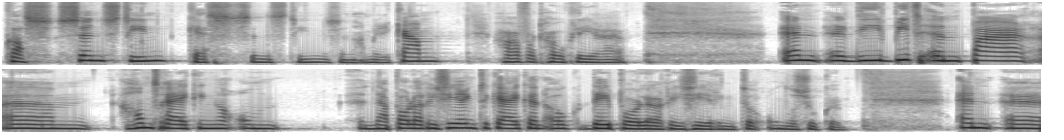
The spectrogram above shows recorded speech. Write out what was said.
Cas Sunstein. Cass Sunstein is een Amerikaan, Harvard-hoogleraar. En uh, die biedt een paar um, handreikingen om naar polarisering te kijken en ook depolarisering te onderzoeken. En uh,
